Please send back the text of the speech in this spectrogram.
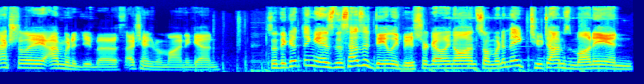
Actually, I'm gonna do both. I changed my mind again. So the good thing is, this has a daily booster going on, so I'm gonna make two times money, and...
